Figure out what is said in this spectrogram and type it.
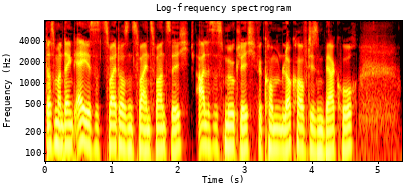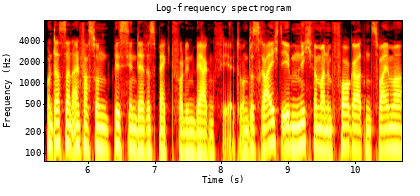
dass man denkt, ey, es ist 2022, alles ist möglich, wir kommen locker auf diesen Berg hoch. Und dass dann einfach so ein bisschen der Respekt vor den Bergen fehlt. Und es reicht eben nicht, wenn man im Vorgarten zweimal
